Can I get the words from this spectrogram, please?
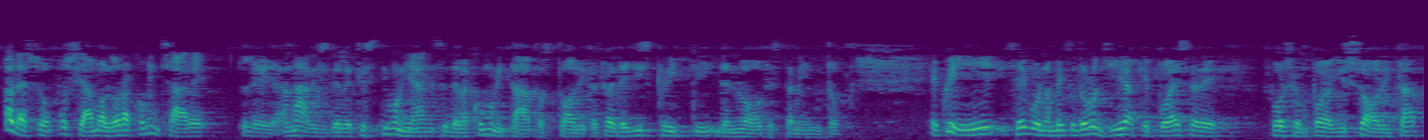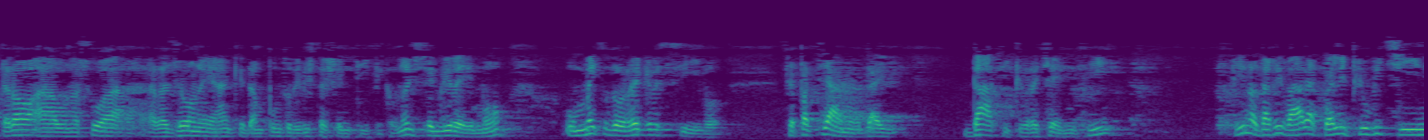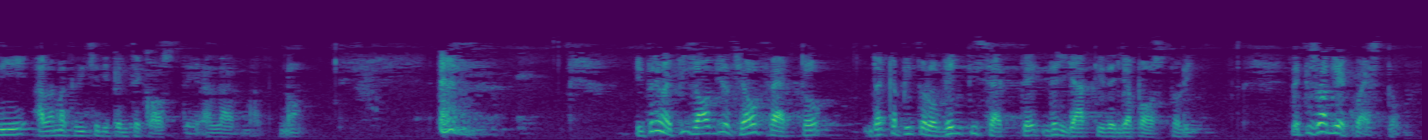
Adesso possiamo allora cominciare le analisi delle testimonianze della comunità apostolica, cioè degli scritti del Nuovo Testamento. E qui segue una metodologia che può essere forse un po' insolita, però ha una sua ragione anche da un punto di vista scientifico. Noi seguiremo un metodo regressivo, cioè partiamo dai dati più recenti fino ad arrivare a quelli più vicini alla matrice di Pentecoste, alla, no? Il primo episodio ci è offerto dal capitolo 27 degli Atti degli Apostoli. L'episodio è questo.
